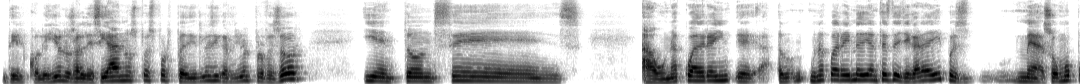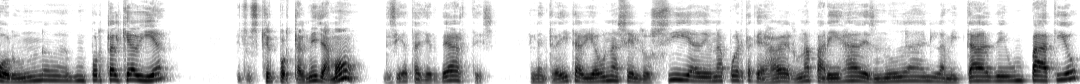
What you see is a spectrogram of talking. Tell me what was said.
del colegio de los salesianos pues por pedirle cigarrillo al profesor. Y entonces a una cuadra, y, una cuadra y media antes de llegar ahí pues me asomo por un, portal que había, pero que el portal me llamó, decía taller de artes en la entradita había una celosía de una puerta que dejaba ver una pareja desnuda en la mitad de un patio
